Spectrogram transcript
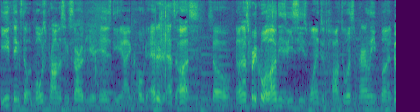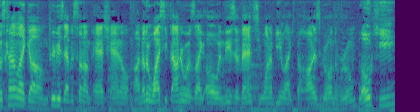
he thinks the most promising startup here is the AI code editor. That's us. So, you know, that's pretty cool. A lot of these VCs wanted to talk to us apparently, but it was kind of like um previous episode on Pan's channel. Another YC founder was like, "Oh, in these events, you want to be like the hottest girl in the room." Low key,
